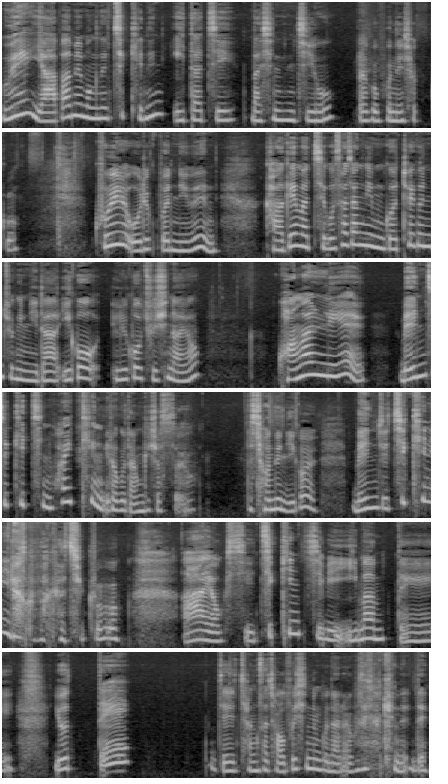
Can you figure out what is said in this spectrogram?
왜 야밤에 먹는 치킨은 이다지 맛있는지요? 라고 보내셨고 9156번님은 가게 마치고 사장님과 퇴근 중입니다. 이거 읽어주시나요? 광안리에 맨즈 키친 화이팅이라고 남기셨어요. 저는 이걸 맨즈 치킨이라고 봐가지고 아 역시 치킨집이 이맘때 요때 이제 장사 접으시는구나라고 생각했는데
